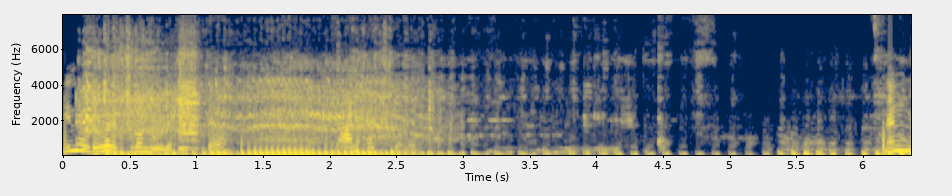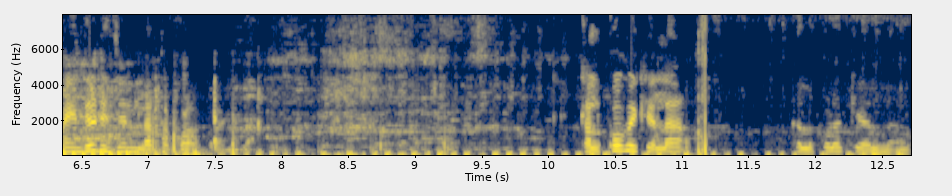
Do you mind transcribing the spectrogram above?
ನೀನು ಹುಡುಗರು ಹಚ್ಕೊಂಡು ಉಳಿದಿತ್ತ ನಾನು ಹಚ್ಕೊಂಡೆ. ನಂಗೆ ಮೆಹಂದಿ ಡಿಸೈನ್ ಎಲ್ಲ ತಗೊಳಕ್ ಬರಂಗಿಲ್ಲ ಕಲ್ಕೋಬೇಕೆಲ್ಲ ಕಲ್ಕೊಳಕ್ಕೆ ಅಲ್ಲ ನಾನು.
